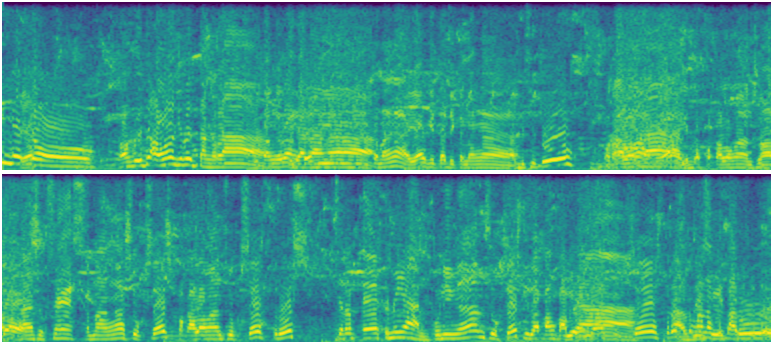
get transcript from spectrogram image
Iya Ya. dong. Waktu itu awal kita di Tangerang. Di Tangerang Di ya, di. Kenanga ya, kita di Kenanga. Habis itu Pekalongan ya, kita Pekalongan sukses. Pekalongan sukses. Kenanga sukses, Pekalongan sukses, terus Cerep eh Kuningan. Kuningan sukses di Lapang Papi Ya. sukses. Terus Habis ke mana kita itu itu?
